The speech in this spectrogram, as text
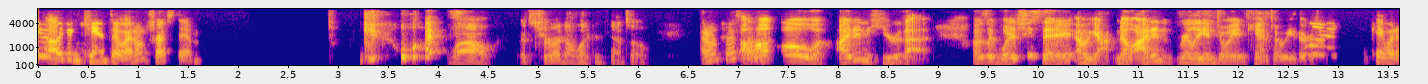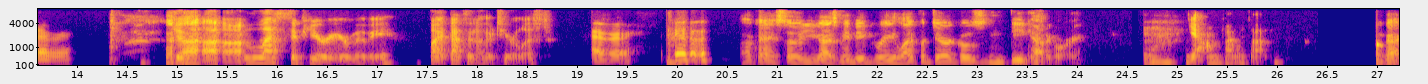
Even Uh, like Encanto, I don't trust him. what? Wow, it's true. I don't like Encanto. I don't trust him. Oh, I didn't hear that. I was like, what did she say? Oh yeah, no, I didn't really enjoy Encanto either. Okay, whatever. Just less superior movie, but that's another tier list. Ever. okay, so you guys maybe agree Life with Derek goes in B category. Yeah, I'm fine with that. Okay.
